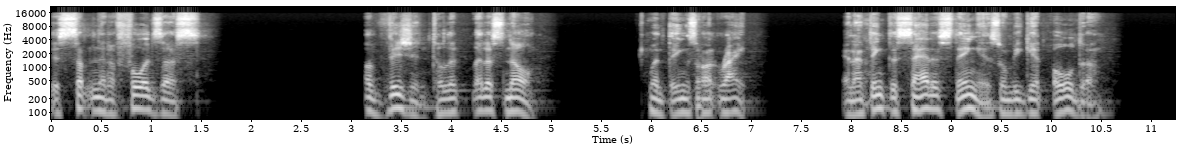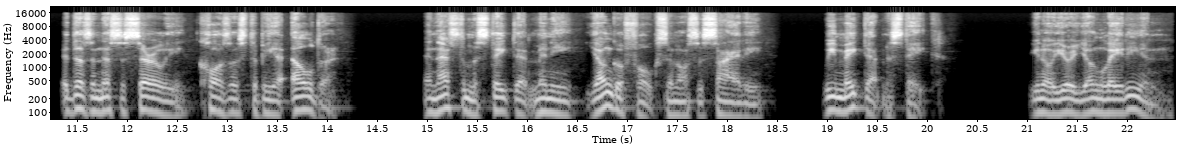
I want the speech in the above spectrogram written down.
is something that affords us a vision to let, let us know when things aren't right. And I think the saddest thing is when we get older, it doesn't necessarily cause us to be an elder. And that's the mistake that many younger folks in our society, we make that mistake. You know, you're a young lady and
